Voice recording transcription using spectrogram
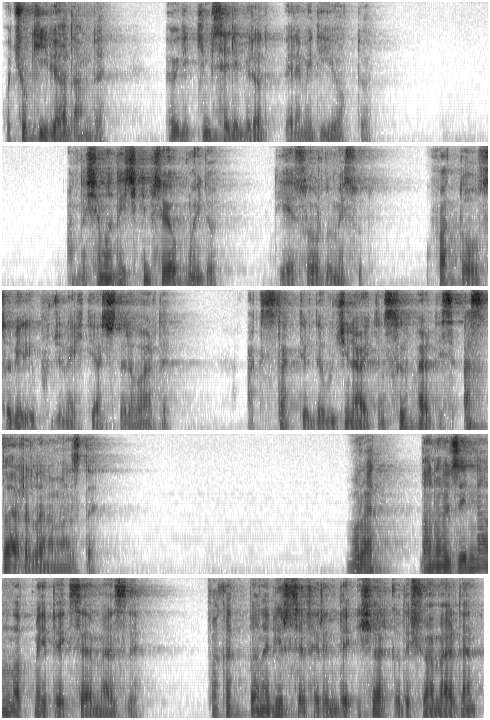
O çok iyi bir adamdı. Öyle kimseyle bir adım veremediği yoktu. Anlaşamadığı hiç kimse yok muydu? diye sordu Mesut. Ufak da olsa bir ipucuna ihtiyaçları vardı.'' Aksi takdirde bu cinayetin sır perdesi asla aralanamazdı. Murat bana özelini anlatmayı pek sevmezdi. Fakat bana bir seferinde iş arkadaşı Ömer'den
